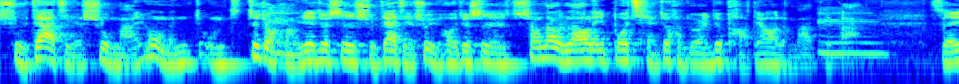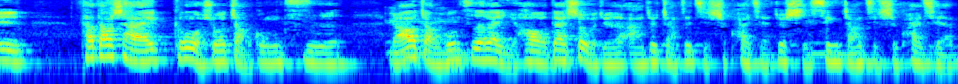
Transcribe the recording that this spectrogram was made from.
暑假结束嘛，因为我们我们这种行业就是暑假结束以后，就是相当于捞了一波钱，就很多人就跑掉了嘛，对吧？所以他当时还跟我说涨工资，然后涨工资了以后，但是我觉得啊，就涨这几十块钱，就时薪涨几十块钱，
